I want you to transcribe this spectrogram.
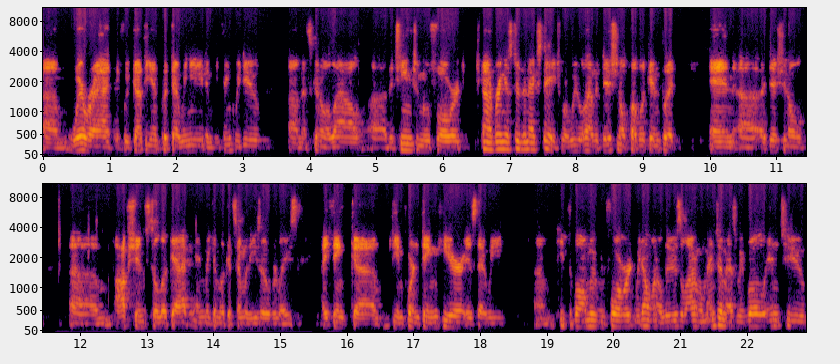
um, where we're at. If we've got the input that we need, and we think we do, um, that's going to allow uh, the team to move forward to kind of bring us to the next stage where we will have additional public input and uh, additional um, options to look at, and we can look at some of these overlays. I think uh, the important thing here is that we um, keep the ball moving forward. We don't want to lose a lot of momentum as we roll into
